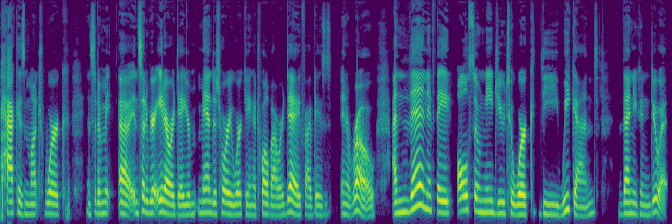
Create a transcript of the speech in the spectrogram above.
pack as much work instead of uh, instead of your eight hour day, you're mandatory working a twelve hour day, five days in a row, and then if they also need you to work the weekend, then you can do it.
